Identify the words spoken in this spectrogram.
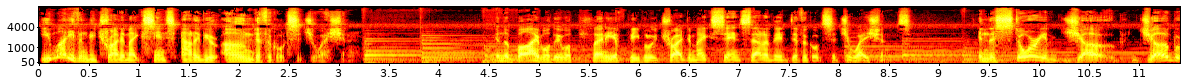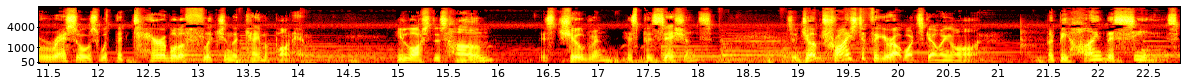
You might even be trying to make sense out of your own difficult situation. In the Bible, there were plenty of people who tried to make sense out of their difficult situations. In the story of Job, Job wrestles with the terrible affliction that came upon him. He lost his home, his children, his possessions. So Job tries to figure out what's going on. But behind the scenes,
